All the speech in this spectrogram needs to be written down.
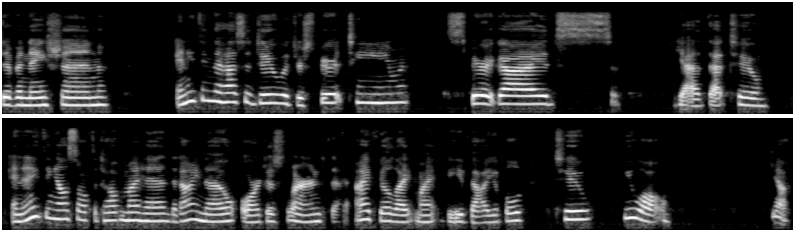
divination, anything that has to do with your spirit team, spirit guides, yeah, that too. And anything else off the top of my head that I know or just learned that I feel like might be valuable to you all. Yeah.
